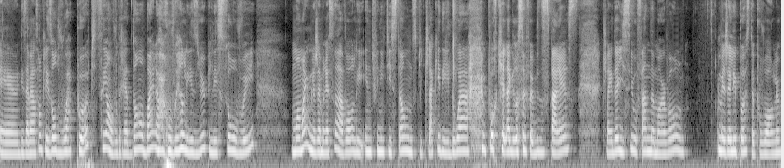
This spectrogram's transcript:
euh, des aberrations que les autres voient pas, puis tu sais, on voudrait donc bien leur ouvrir les yeux puis les sauver. Moi-même, j'aimerais ça avoir les Infinity Stones puis claquer des doigts pour que la grossophobie disparaisse. Clin d'œil ici aux fans de Marvel. Mais je l'ai pas, ce pouvoir-là.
